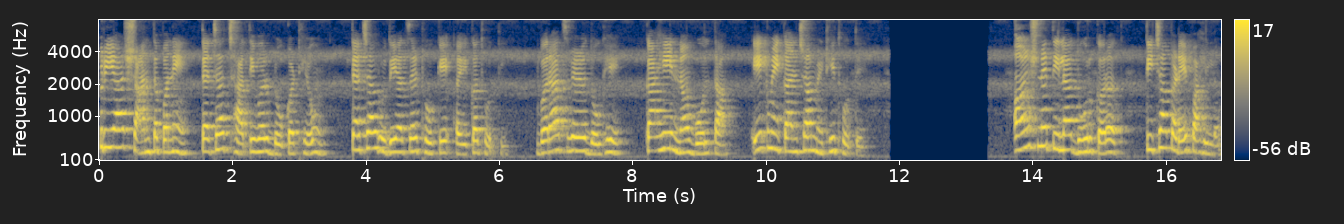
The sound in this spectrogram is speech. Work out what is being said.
प्रिया शांतपणे त्याच्या छातीवर डोकं ठेवून त्याच्या हृदयाचे ठोके ऐकत होती. बराच वेळ दोघे काही न बोलता एकमेकांच्या मिठीत होते. अंशने तिला दूर करत तिच्याकडे पाहिलं.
